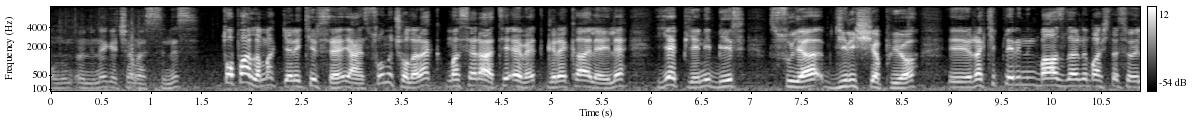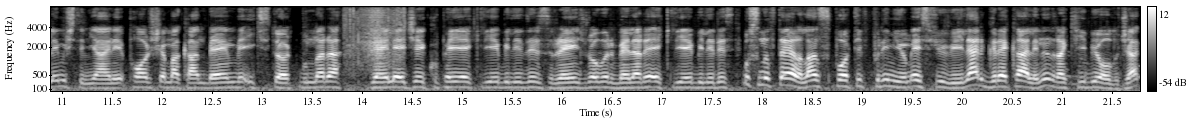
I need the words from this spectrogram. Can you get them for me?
Onun önüne geçemezsiniz. Toparlamak gerekirse yani sonuç olarak Maserati evet Grecale ile yepyeni bir suya giriş yapıyor. Ee, rakiplerinin bazılarını başta söylemiştim. Yani Porsche Macan, BMW X4 bunlara GLC Coupe'yi ekleyebiliriz. Range Rover Velar'ı ekleyebiliriz. Bu sınıfta yer alan sportif premium SUV'ler Grecale'nin rakibi olacak.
